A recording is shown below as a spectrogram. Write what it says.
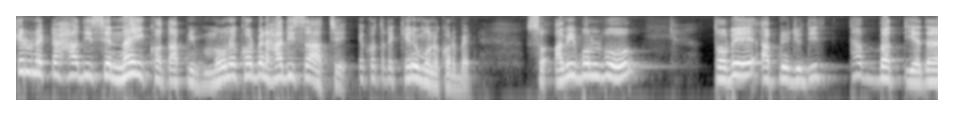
কেননা একটা হাদিসে নাই কথা আপনি মনে করবেন হাদিসে আছে, এ কথাটা কেন মনে করবেন? সো আমি বলব, তবে আপনি যদি তাব্বাত ইয়াদা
